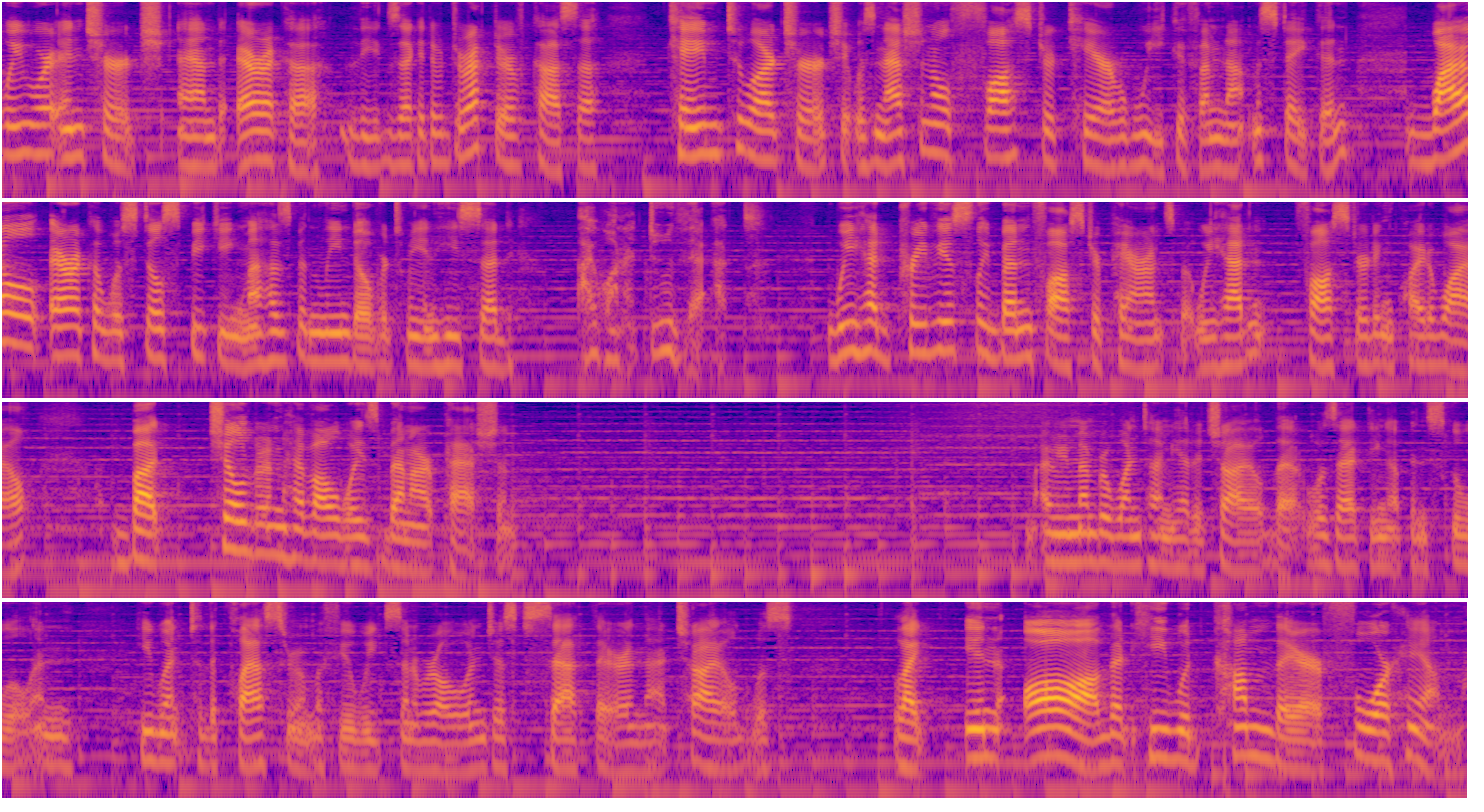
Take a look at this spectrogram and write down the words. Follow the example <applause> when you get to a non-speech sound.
We were in church and Erica, the executive director of CASA, came to our church. It was National Foster Care Week, if I'm not mistaken. While Erica was still speaking, my husband leaned over to me and he said, I want to do that. We had previously been foster parents, but we hadn't fostered in quite a while. But children have always been our passion. I remember one time he had a child that was acting up in school and he went to the classroom a few weeks in a row and just sat there and that child was like in awe that he would come there for him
